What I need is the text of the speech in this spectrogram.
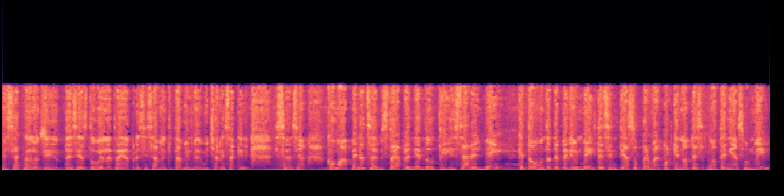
Exacto, lo que decías tú el otro día precisamente también me dio mucha risa que se decía, ¿cómo apenas estoy aprendiendo a utilizar el mail? Que todo el mundo te pedía un mail, te sentías súper mal porque no, te, no tenías un mail.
